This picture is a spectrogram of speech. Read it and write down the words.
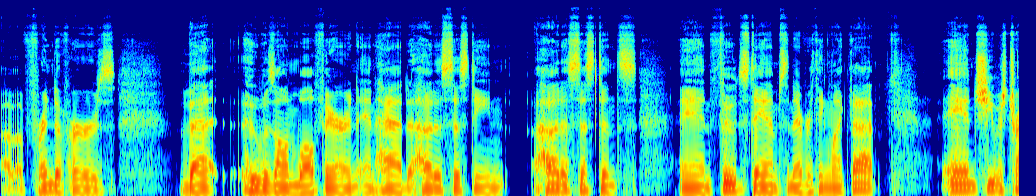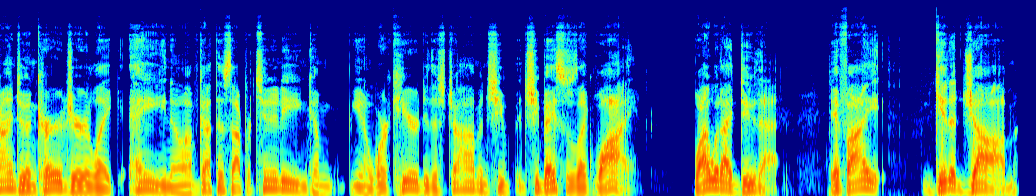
a friend of hers that who was on welfare and, and had HUD assisting HUD assistance and food stamps and everything like that. And she was trying to encourage her, like, "Hey, you know, I've got this opportunity. You can come, you know, work here, do this job." And she she basically was like, "Why? Why would I do that? If I get a job,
